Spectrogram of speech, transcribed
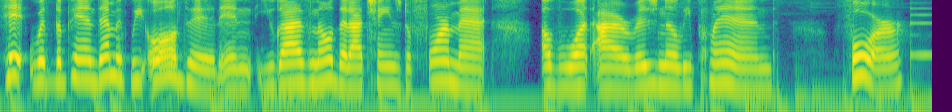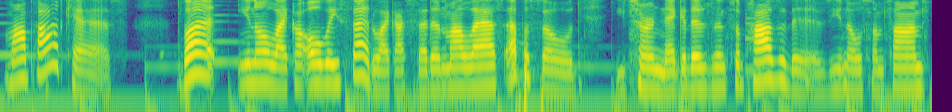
hit with the pandemic. We all did and you guys know that i changed the format of what i originally planned for my podcast. But you know like i always said like i said in my last episode you turn negatives into positives. You know sometimes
